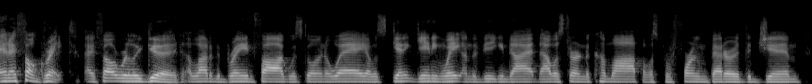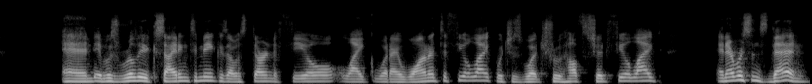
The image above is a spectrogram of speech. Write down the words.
and I felt great. I felt really good. A lot of the brain fog was going away. I was getting gaining weight on the vegan diet. That was starting to come off. I was performing better at the gym. And it was really exciting to me because I was starting to feel like what I wanted to feel like, which is what true health should feel like. And ever since then,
